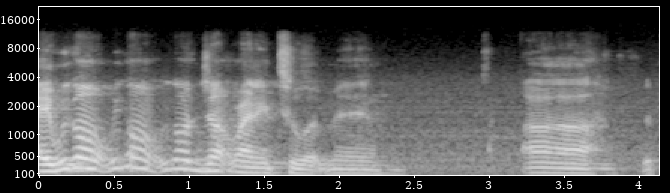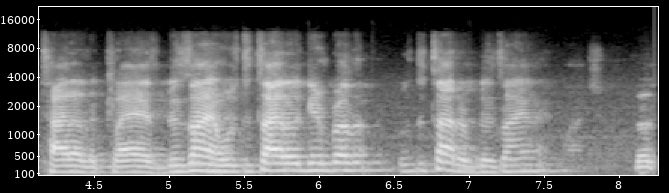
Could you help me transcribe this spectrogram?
Hey, we're gonna we're gonna we're gonna jump right into it, man. Uh, the title of the class, Ben Zion. What's the title again, brother? What's the title, Ben Zion? The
